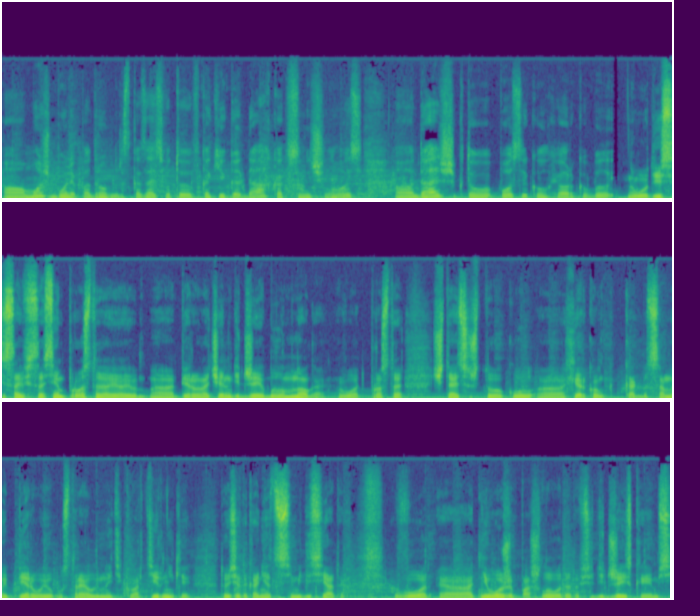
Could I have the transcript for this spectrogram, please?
можешь более подробно рассказать, вот э, в каких годах, как все началось, а, дальше, кто после Колхерка был? Ну вот, если совсем просто, э, а, первоначально диджеев было много, вот, просто считается, что Кул Херк, он как бы самый первый устраивал именно эти квартирники, то есть это конец 70-х, вот, э, от него же пошло вот это все диджейское МС,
